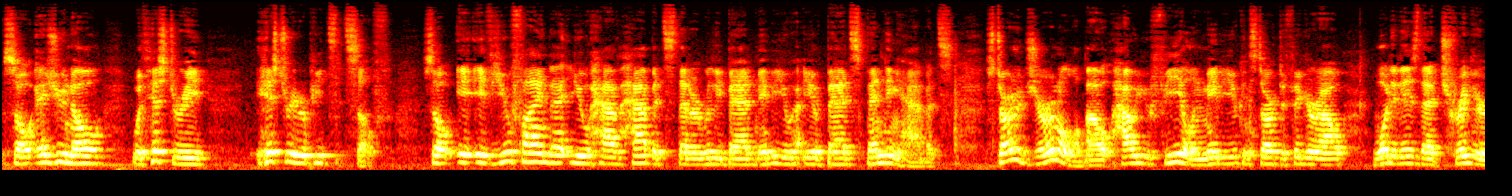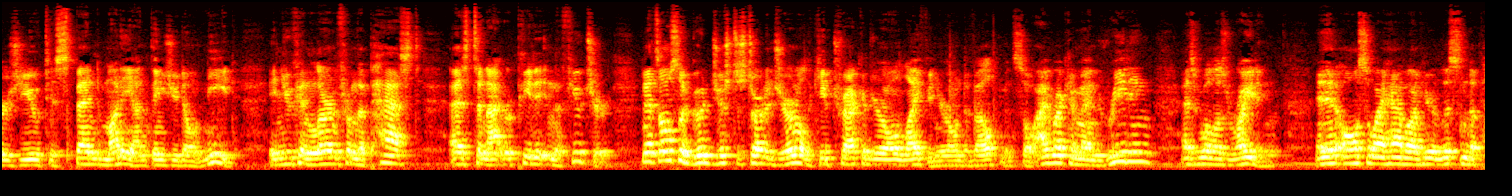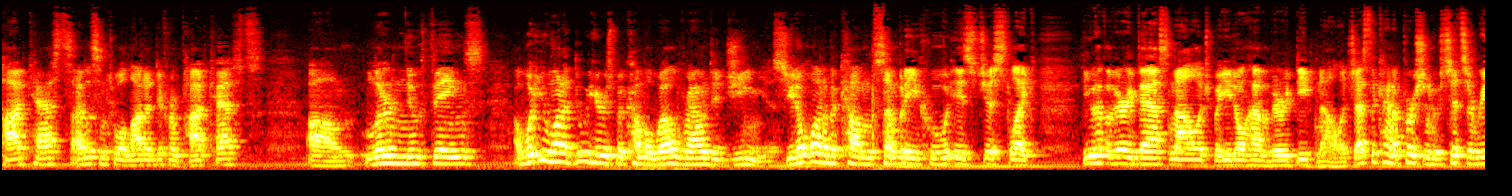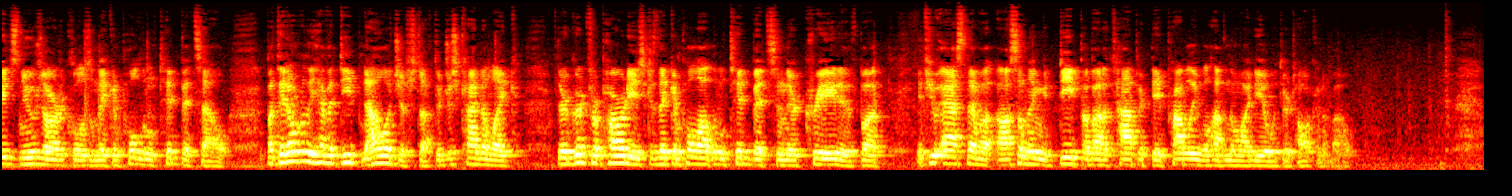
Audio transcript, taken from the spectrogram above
so as you know, with history, history repeats itself. So if you find that you have habits that are really bad, maybe you have bad spending habits, start a journal about how you feel and maybe you can start to figure out what it is that triggers you to spend money on things you don't need. And you can learn from the past as to not repeat it in the future. And it's also good just to start a journal to keep track of your own life and your own development. So I recommend reading as well as writing. And then also I have on here listen to podcasts. I listen to a lot of different podcasts. Um, learn new things. Uh, what you want to do here is become a well-rounded genius. You don't want to become somebody who is just like you have a very vast knowledge, but you don't have a very deep knowledge. That's the kind of person who sits and reads news articles and they can pull little tidbits out but they don't really have a deep knowledge of stuff. They're just kind of like, they're good for parties because they can pull out little tidbits and they're creative, but if you ask them uh, something deep about a topic, they probably will have no idea what they're talking about.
